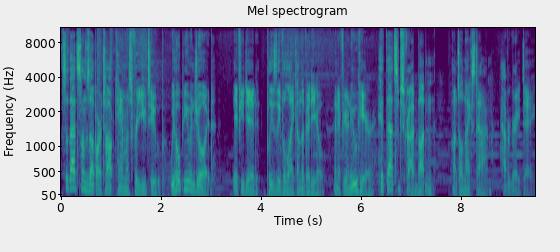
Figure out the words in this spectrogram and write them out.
So that sums up our top cameras for YouTube. We hope you enjoyed. If you did, please leave a like on the video. And if you're new here, hit that subscribe button. Until next time, have a great day.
